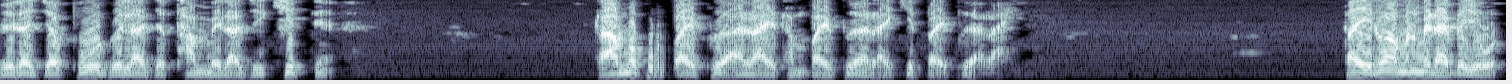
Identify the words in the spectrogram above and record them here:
เวลาจะพูดเวลาจะทำเวลาจะคิดเนี่ยถามมาพูดไปเพื่ออะไรทำไปเพื่ออะไรคิดไปเพื่ออะไร ถ้าเห็นว่ามันไม่ได้ประโยชน์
